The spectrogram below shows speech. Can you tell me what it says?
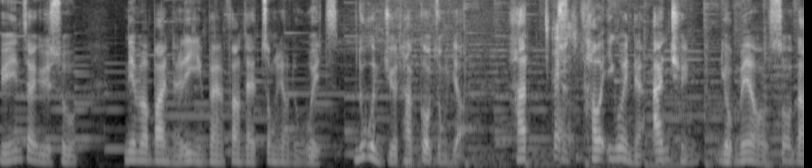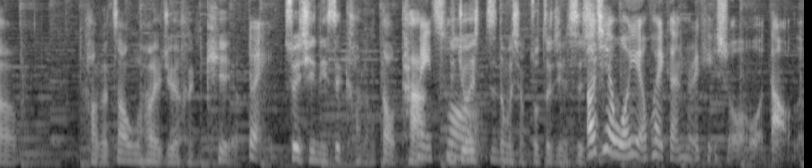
原因在于说，你有没有把你的另一半放在重要的位置？如果你觉得他够重要。他就他会因为你的安全有没有受到好的照顾，他会觉得很 care。对，所以其实你是考量到他，没错，你就会自动想做这件事情。而且我也会跟 Ricky 说，我到了。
